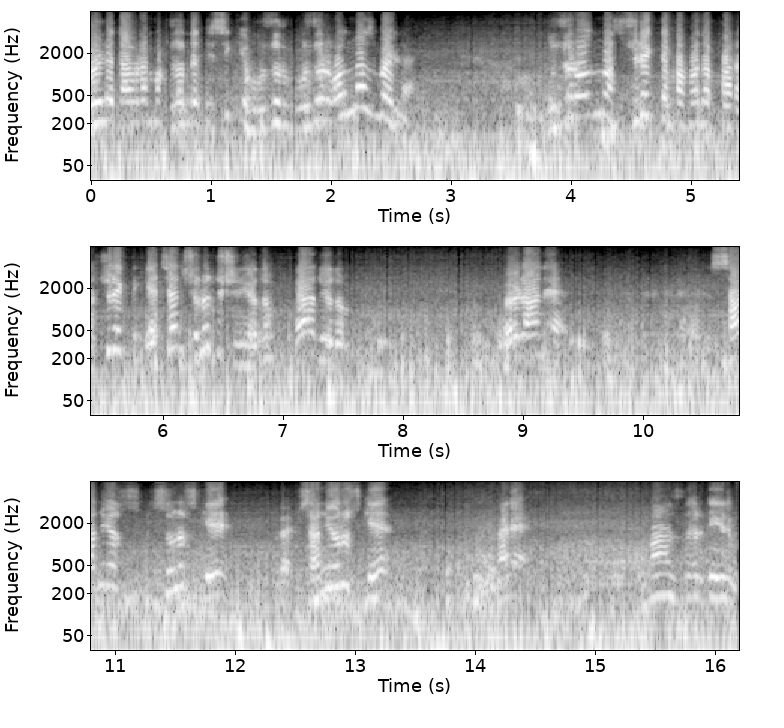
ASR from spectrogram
böyle davranmak zorunda değilsin ki huzur huzur olmaz böyle. Huzur olmaz. Sürekli kafada para. Sürekli geçen şunu düşünüyordum. Ya diyordum böyle hani sanıyorsunuz ki sanıyoruz ki hani bazıları diyelim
